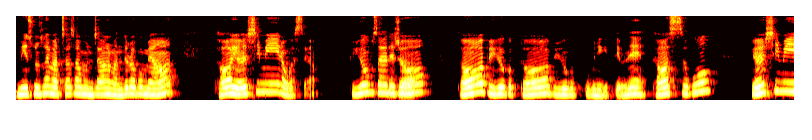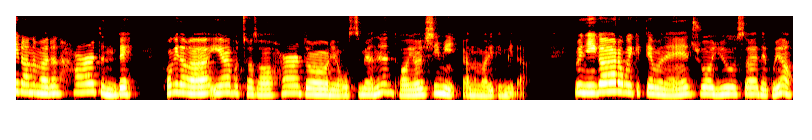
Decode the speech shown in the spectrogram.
이 순서에 맞춰서 문장을 만들어 보면 더 열심히라고 했어요. 비교급 써야 되죠. 더 비교급 더 비교급 부분이기 때문에 더 쓰고 열심히라는 말은 hard인데 거기다가 er 붙여서 harder이라고 쓰면은 더 열심히라는 말이 됩니다. 그리고 네가라고 했기 때문에 주어 you 써야 되고요.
